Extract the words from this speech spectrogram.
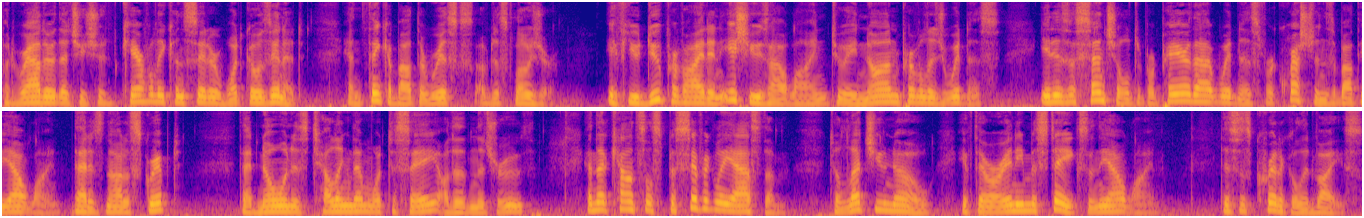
but rather that you should carefully consider what goes in it and think about the risks of disclosure. If you do provide an issues outline to a non privileged witness, it is essential to prepare that witness for questions about the outline, That is not a script, that no one is telling them what to say other than the truth, and that counsel specifically asks them to let you know if there are any mistakes in the outline. This is critical advice.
